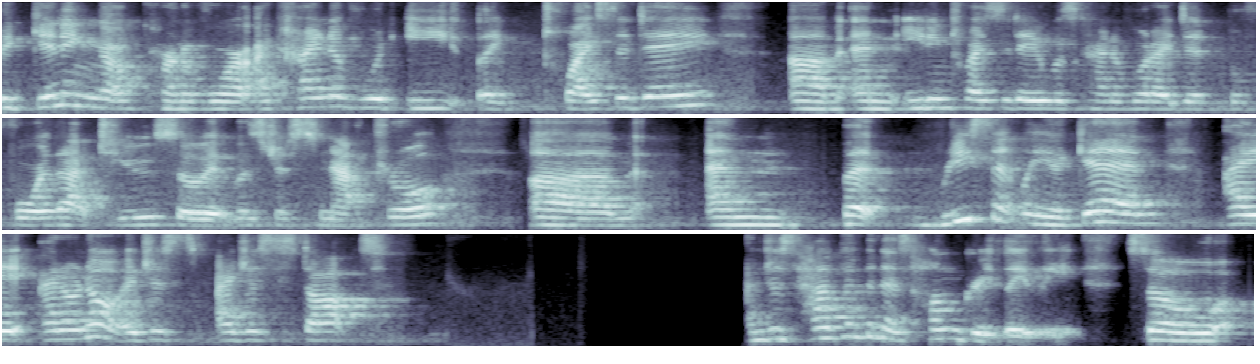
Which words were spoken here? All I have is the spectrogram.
beginning of carnivore, I kind of would eat like twice a day. Um, and eating twice a day was kind of what I did before that too. So it was just natural. Um, and but recently again i i don't know it just i just stopped I'm just haven't been as hungry lately so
